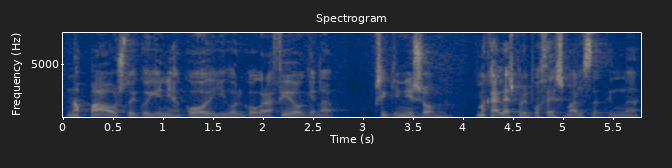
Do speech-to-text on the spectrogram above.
να πάω στο οικογενειακό δικηγορικό γραφείο και να ξεκινήσω με καλές προϋποθέσεις μάλιστα την, ε,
